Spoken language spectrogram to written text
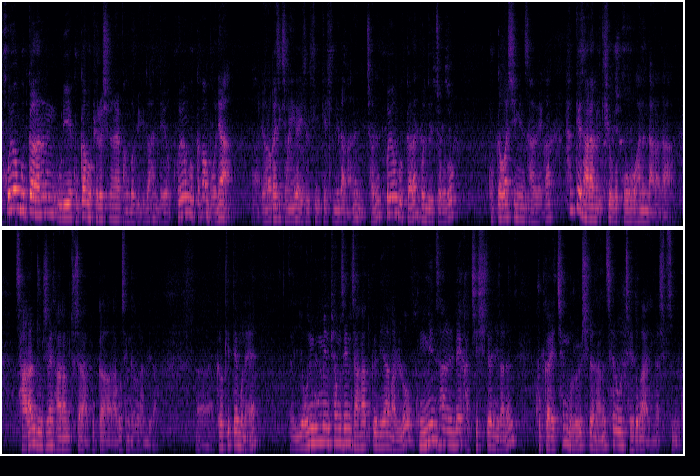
포용국가라는 우리의 국가 목표를 실현할 방법이기도 한데요. 포용국가가 뭐냐? 어, 여러 가지 정의가 있을 수 있겠습니다만은 저는 포용국가란 본질적으로 국가와 시민사회가 함께 사람을 키우고 보호하는 나라다. 사람 중심의 사람 투자 국가라고 생각을 합니다. 어, 그렇기 때문에 이 온국민 평생 장학금이야말로 국민 삶의 가치 실현이라는 국가의 책무를 실현하는 새로운 제도가 아닌가 싶습니다.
